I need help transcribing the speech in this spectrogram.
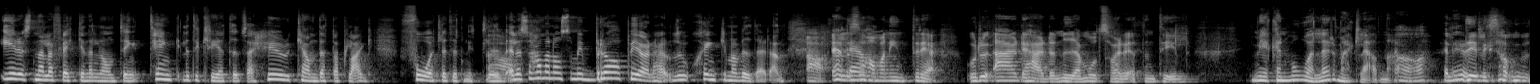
är det snälla fläcken eller någonting, tänk lite kreativt. Så här, hur kan detta plagg få ett litet nytt liv? Ja. Eller så har man någon som är bra på att göra det här och då skänker man vidare den. Ja, eller så Ehm. har man inte det. Och då är det här den nya motsvarigheten till men jag kan måla de här kläderna. Ja, eller hur? Det är liksom,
